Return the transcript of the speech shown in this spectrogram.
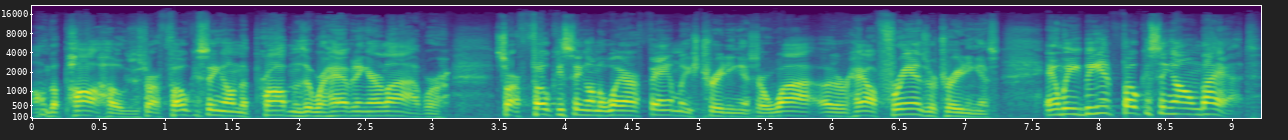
on the potholes. We start focusing on the problems that we're having in our life. We start focusing on the way our family's treating us or, why, or how friends are treating us. And we begin focusing on that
